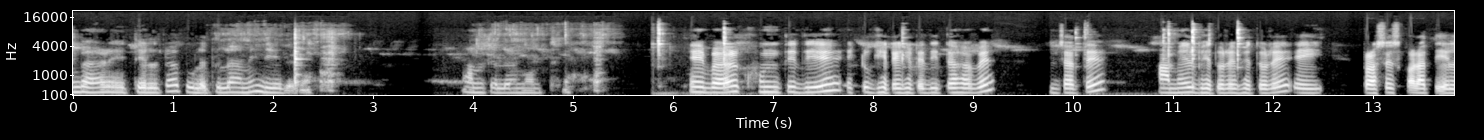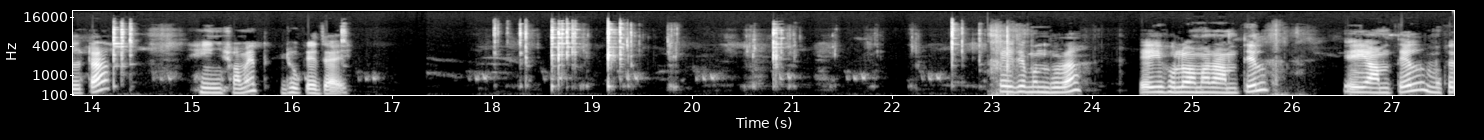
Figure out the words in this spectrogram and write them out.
এবার এই তেলটা তুলে তুলে আমি দিয়ে দেবো আম তেলের মধ্যে। এবার খুন্তি দিয়ে একটু ঘেটে ঘেটে দিতে হবে, যাতে আমের ভেতরে ভেতরে এই প্রসেস করা তেলটা হিং সমেত ঢুকে যায়। এই যে বন্ধুরা, এই হলো আমার আম তেল। এই আম তেল মুখে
